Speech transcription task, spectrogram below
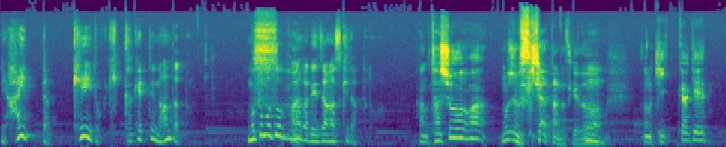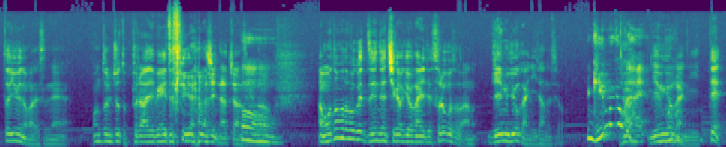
に入った経緯とかきっかけって何だったの？もともとなんかレザーが好きだったとか、はい、あの多少はもちろん好きだったんですけど、うんそのきっかけというのがですね本当にちょっとプライベート的な話になっちゃうんですけどもともと僕全然違う業界にいてそれこそあのゲーム業界にいたんですよ。ゲーム業界、はい、ゲーム業界に行って、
